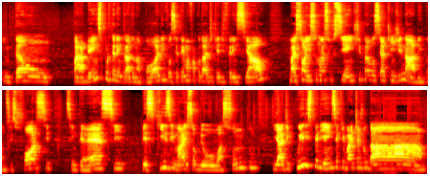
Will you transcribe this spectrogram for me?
Então, parabéns por ter entrado na Poli, você tem uma faculdade que é diferencial, mas só isso não é suficiente para você atingir nada. Então se esforce, se interesse, pesquise mais sobre o assunto e adquira experiência que vai te ajudar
